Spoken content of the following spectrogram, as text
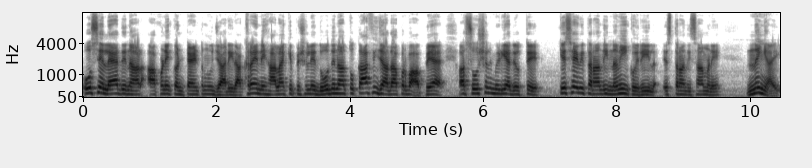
ਉਸੇ ਲਹਿ ਦੇ ਨਾਲ ਆਪਣੇ ਕੰਟੈਂਟ ਨੂੰ ਜਾਰੀ ਰੱਖ ਰਹੇ ਨੇ। ਹਾਲਾਂਕਿ ਪਿਛਲੇ 2 ਦਿਨਾਂ ਤੋਂ ਕਾਫੀ ਜ਼ਿਆਦਾ ਪ੍ਰਭਾਵ ਪਿਆ ਹੈ ਔਰ ਸੋਸ਼ਲ ਮੀਡੀਆ ਦੇ ਉੱਤੇ ਕਿਸੇ ਵੀ ਤਰ੍ਹਾਂ ਦੀ ਨਵੀਂ ਕੋਈ ਰੀਲ ਇਸ ਤਰ੍ਹਾਂ ਦੀ ਸਾਹਮਣੇ ਨਹੀਂ ਆਈ।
